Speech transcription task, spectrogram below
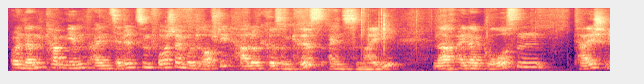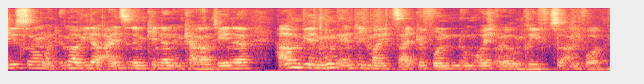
und dann kam eben ein Zettel zum Vorschein, wo drauf steht, Hallo Chris und Chris, ein Smiley. Nach einer großen Teilschließung und immer wieder einzelnen Kindern in Quarantäne haben wir nun endlich mal die Zeit gefunden, um euch euren Brief zu antworten.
